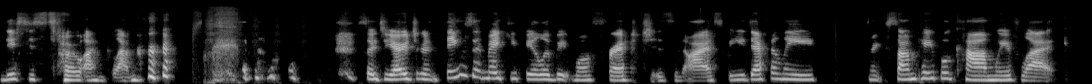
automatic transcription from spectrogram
this is so unglamorous. so deodorant, things that make you feel a bit more fresh is nice, but you definitely like some people come with like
